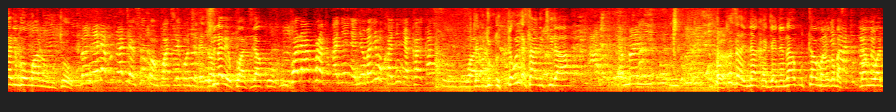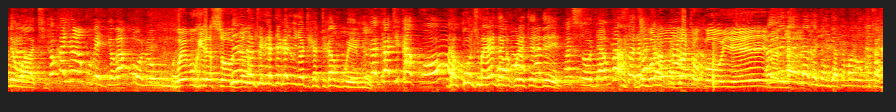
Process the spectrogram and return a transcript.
mukulu yalinga omwana omuto sina byekwatirako tewuli kasaanikira omukazi alina akajanja nakutama nogamba namuwadde waaki webugira soda nateekateekanyoko gyoti katikagwemu kati kako kako nkima yanze nkakuletedde olwomuba tokoye alina akajanja atamala okutama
